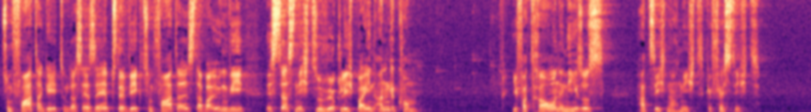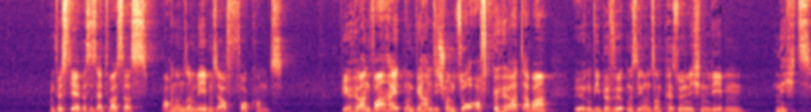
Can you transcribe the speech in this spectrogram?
zum Vater geht und dass er selbst der Weg zum Vater ist, aber irgendwie ist das nicht so wirklich bei ihnen angekommen. Ihr Vertrauen in Jesus hat sich noch nicht gefestigt. Und wisst ihr, das ist etwas, das auch in unserem Leben sehr oft vorkommt. Wir hören Wahrheiten und wir haben sie schon so oft gehört, aber irgendwie bewirken sie in unserem persönlichen Leben nichts,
